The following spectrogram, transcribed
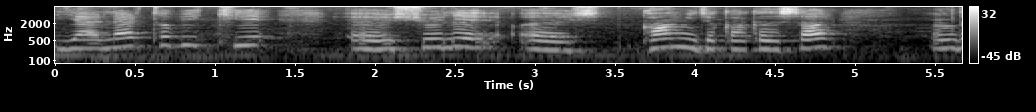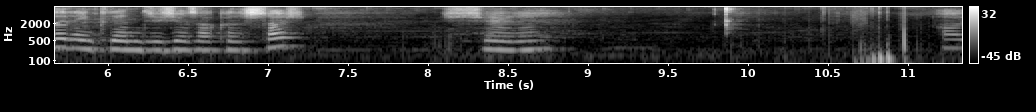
Yerler tabii ki e, şöyle e, kalmayacak arkadaşlar. Onu da renklendireceğiz arkadaşlar. Şöyle. Ay.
